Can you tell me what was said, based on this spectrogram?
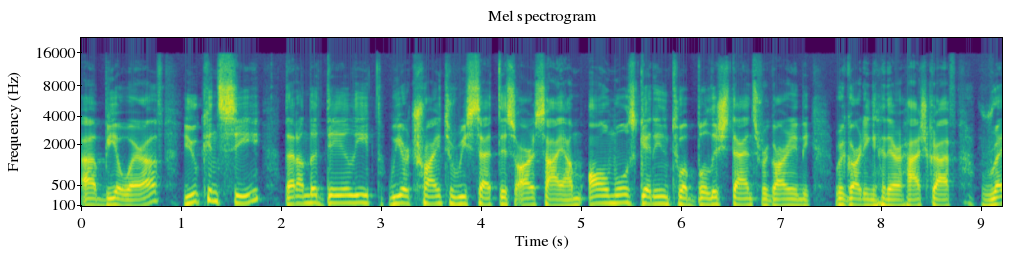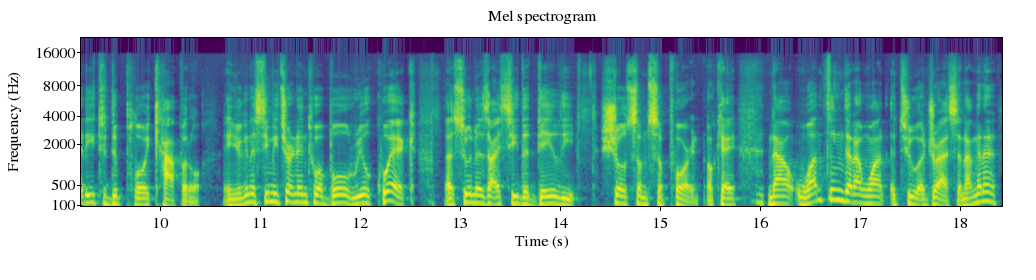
uh, be aware of. You can see that on the daily we are trying to reset this RSI. I'm almost getting into a bullish stance regarding regarding Hedera Hashgraph, ready to deploy capital. And you're gonna see me turn into a bull real quick as soon as I see the daily show some support. Okay. Okay. Now, one thing that I want to address, and I'm going to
